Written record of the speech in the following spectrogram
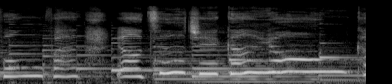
风帆，要自己更勇敢，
